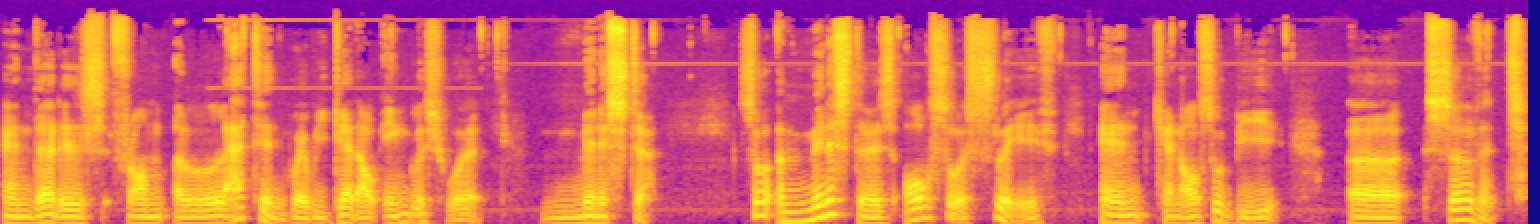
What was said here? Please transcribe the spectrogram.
and that is from a Latin where we get our English word minister. So, a minister is also a slave and can also be a servant.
